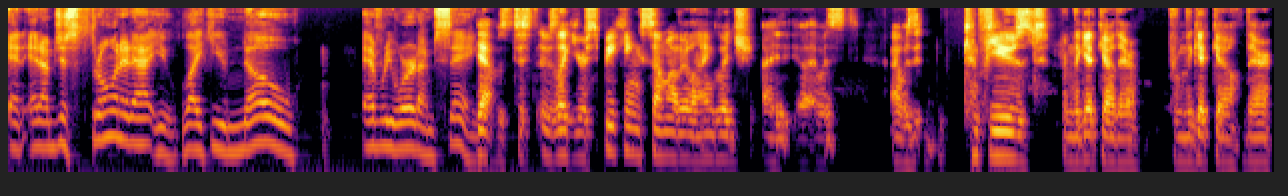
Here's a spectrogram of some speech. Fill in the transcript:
and, and I'm just throwing it at you like you know every word I'm saying. Yeah, it was just it was like you're speaking some other language. I I was I was confused from the get go there, from the get go there.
